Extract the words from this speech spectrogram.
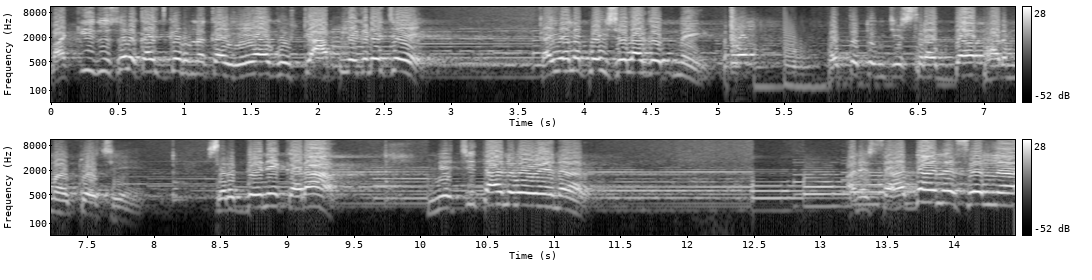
बाकी दुसरं काहीच करू नका. हे या गोष्टी आपल्याकडेच आहे. काही याला पैसे लागत नाही. फक्त तुमची श्रद्धा फार महत्वाची श्रद्धेने करा. निश्चित अनुभव येणार. आणि श्रद्धा नसेल ना.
